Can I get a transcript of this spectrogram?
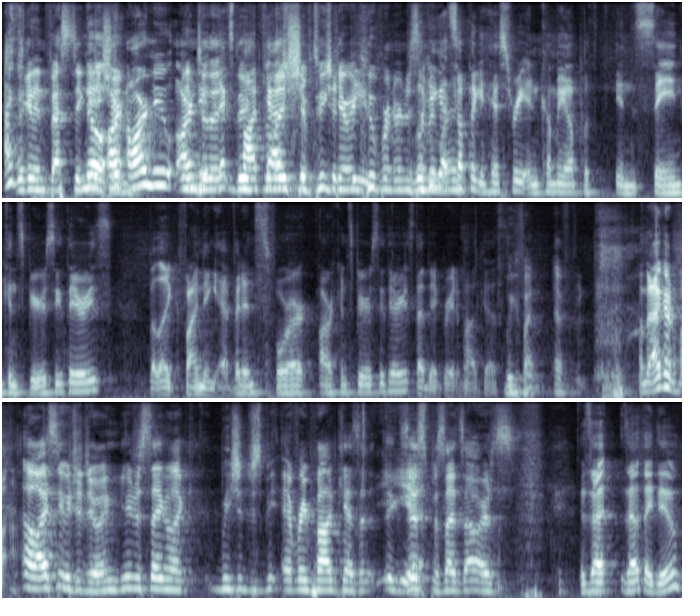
I like think- an investigation. No, our, our new our new the, next the podcast relationship should, between should Gary be Cooper and Ernest looking at something in history and coming up with insane conspiracy theories, but like finding evidence for our, our conspiracy theories. That'd be a great podcast. We can find. ev- I mean, I could. fi- Oh, I see what you're doing. You're just saying like we should just be every podcast that exists Yeah. besides ours. Is that is that what they do?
